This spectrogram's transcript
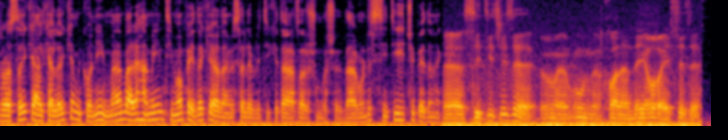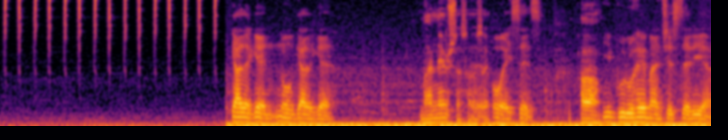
راستای کلکلایی که می‌کنیم من برای همه این تیما پیدا کردم این سلبریتی که طرفدارشون باشه. در مورد سیتی هیچی پیدا نکردم. سیتی چیزه؟ اون خواننده اوایسیسه. گلگر نوئل گلگر. من نمی‌شناسم. اوایسیس یه گروه منچستری هم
